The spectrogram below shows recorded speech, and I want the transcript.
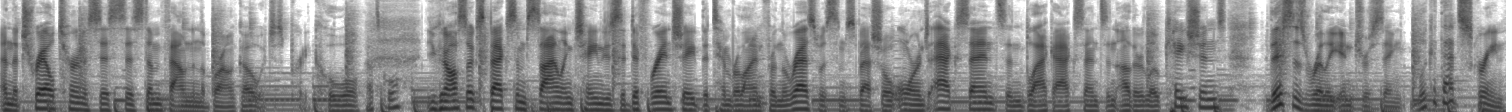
and the trail turn assist system found in the Bronco, which is pretty cool. That's cool. You can also expect some styling changes to differentiate the Timberline from the rest with some special orange accents and black accents in other locations. This is really interesting. Look at that screen.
